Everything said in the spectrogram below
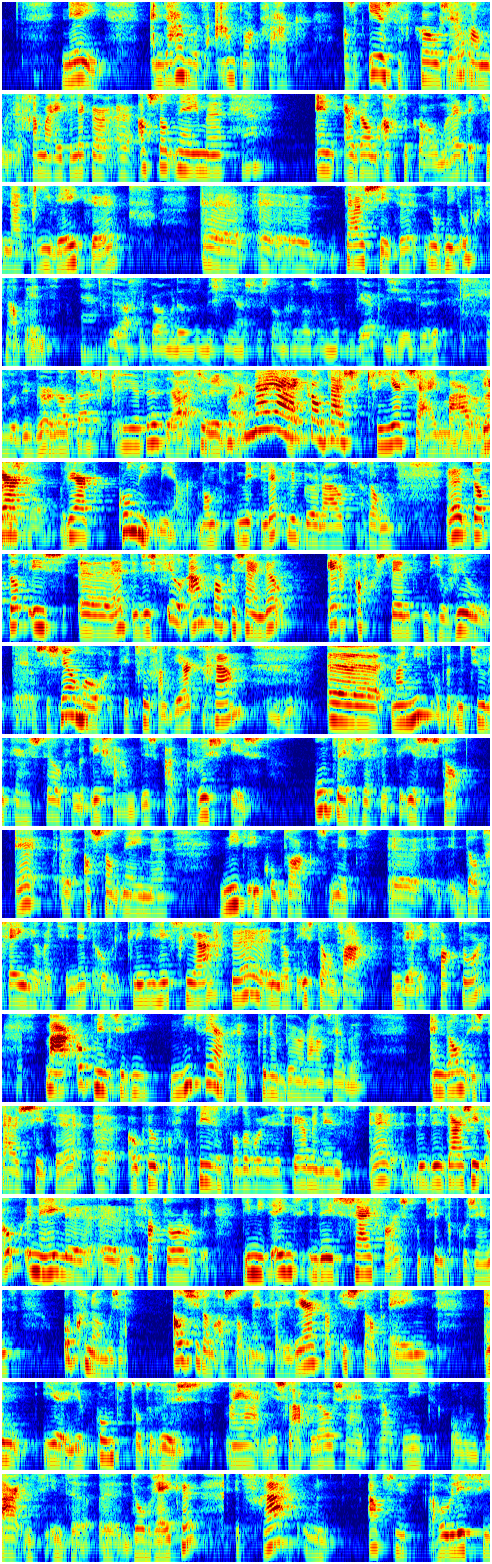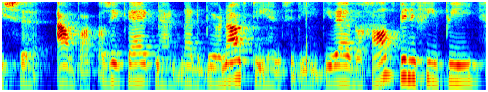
Nee, en daar wordt de aanpak vaak als eerste gekozen. Hè, van eh, ga maar even lekker eh, afstand nemen. Ja. En er dan achter komen dat je na drie weken pff, eh, eh, thuis zitten nog niet opgeknapt bent. Ja. Erachter komen dat het misschien juist verstandiger was om op werk te zitten. Omdat die burn-out thuis gecreëerd heeft. Ja, sorry, maar... Nou ja, hij kan thuis gecreëerd zijn, maar werk, werk kon niet meer. Want letterlijk burn-out, dan, dat, dat is, eh, hè, dus veel aanpakken zijn wel echt afgestemd om zoveel, eh, zo snel mogelijk weer terug aan het werk te gaan. Eh, maar niet op het natuurlijke herstel van het lichaam. Dus ah, rust is ontegenzeggelijk de eerste stap. Hè? Eh, afstand nemen, niet in contact met datgene wat je net over de kling heeft gejaagd. Hè? En dat is dan vaak een werkfactor. Maar ook mensen die niet werken kunnen een burn-out hebben. En dan is thuiszitten eh, ook heel confronterend, want dan word je dus permanent. Hè, Du- dus daar zit ook een hele eh, een factor die niet eens in deze cijfers van 20% opgenomen zijn. Als je dan afstand neemt van je werk, dat is stap 1. En je, je komt tot rust. Maar ja, je slapeloosheid helpt niet om daar iets in te eh, doorbreken. Het vraagt om een absoluut holistische aanpak. Als ik kijk naar, naar de burn-out cliënten die, die we hebben gehad binnen VP,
